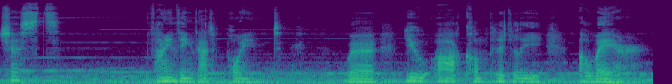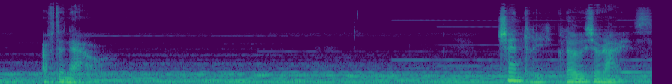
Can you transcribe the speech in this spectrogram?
Just finding that point where you are completely aware of the now. Gently close your eyes.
